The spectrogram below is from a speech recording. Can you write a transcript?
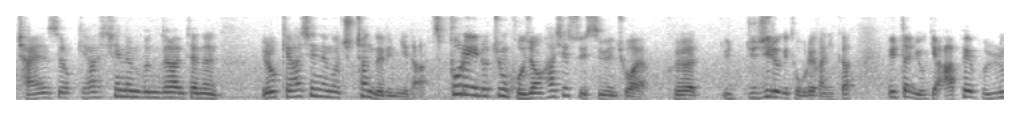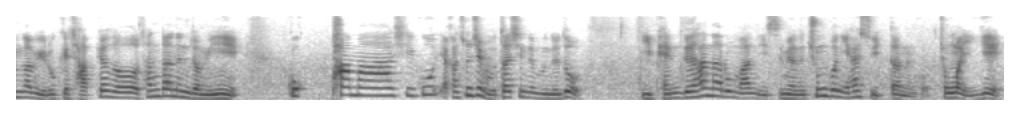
자연스럽게 하시는 분들한테는 이렇게 하시는 걸 추천드립니다. 스프레이로 좀 고정하실 수 있으면 좋아요. 그래야 유- 유지력이 더 오래 가니까 일단 여기 앞에 볼륨감이 이렇게 잡혀서 산다는 점이 꼭 파마하시고 약간 손질 못 하시는 분들도 이 밴드 하나로만 있으면 충분히 할 수 있다는 거. 정말 이게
